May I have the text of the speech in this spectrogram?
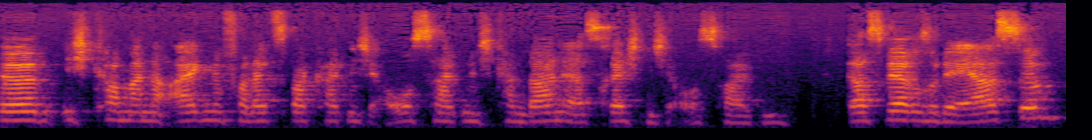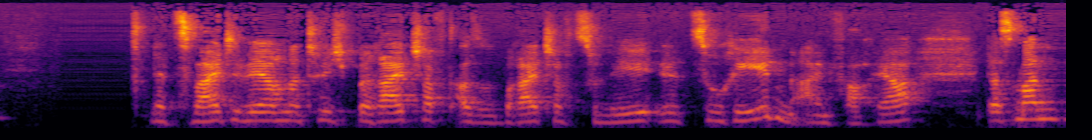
äh, ich kann meine eigene Verletzbarkeit nicht aushalten, ich kann deine erst recht nicht aushalten. Das wäre so der erste. Der zweite wäre natürlich Bereitschaft, also Bereitschaft zu, äh, zu reden einfach, ja, dass man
